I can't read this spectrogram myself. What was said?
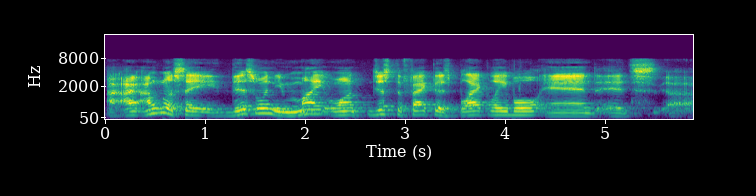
I, am going to say this one you might want just the fact that it's Black Label and it's uh,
